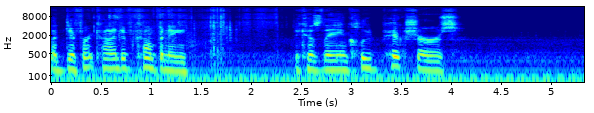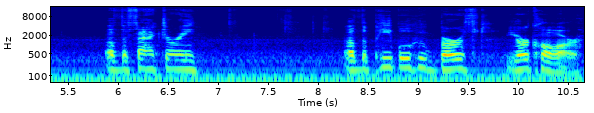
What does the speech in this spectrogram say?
A different kind of company because they include pictures of the factory, of the people who birthed your car.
